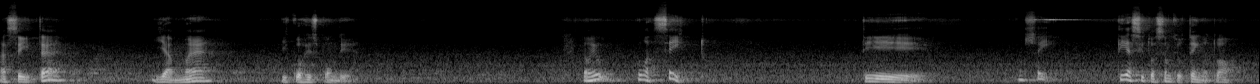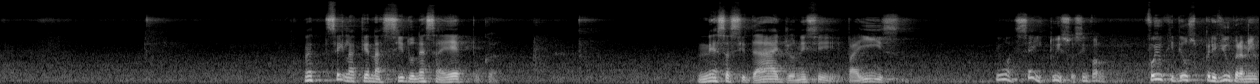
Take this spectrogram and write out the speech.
Aceitar e amar e corresponder. Então eu, eu aceito ter, não sei, ter a situação que eu tenho atual. Não é, sei lá, ter nascido nessa época, nessa cidade ou nesse país. Eu aceito isso, assim, falo, foi o que Deus previu para mim.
